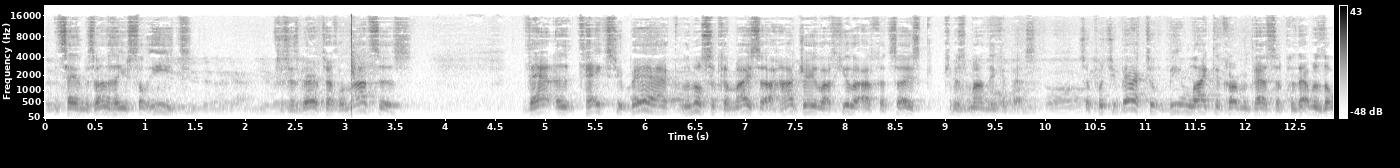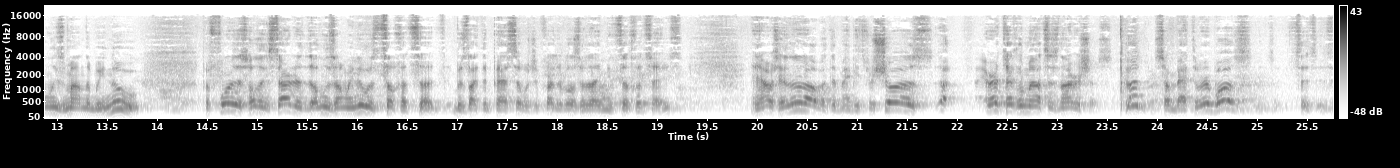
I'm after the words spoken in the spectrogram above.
and saying bisman is you still eat it says matzahs that uh, takes you back the so it puts you back to being like the carbon pesach because that was the only zman that we knew before this whole thing started, the only time we knew was Tilchat, so it was like the Pesach, which according to says, I mean Tilchat says. And now we're saying, no, no, but then maybe it's Rishos. Uh, Eretz Tekla is not Rishos. Good, so I'm back to where it was. It's, it's, it's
